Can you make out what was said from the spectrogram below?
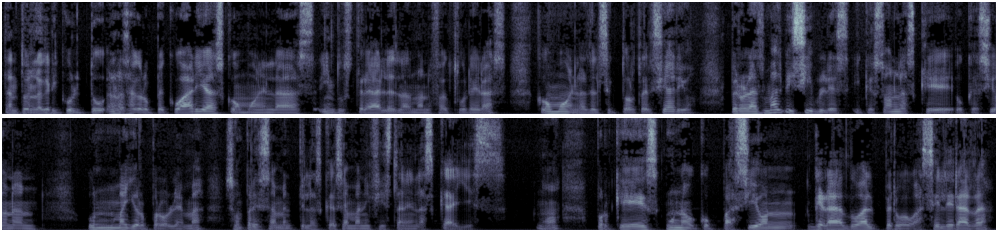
tanto en la agricultura, en las agropecuarias, como en las industriales, las manufactureras, como en las del sector terciario. Pero las más visibles y que son las que ocasionan un mayor problema son precisamente las que se manifiestan en las calles. ¿No? porque es una ocupación gradual pero acelerada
